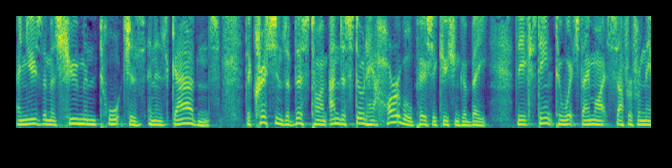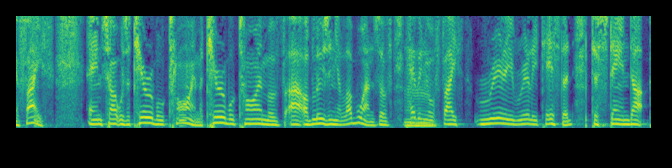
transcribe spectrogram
and use them as human torches in his gardens. The Christians of this time understood how horrible persecution could be, the extent to which they might suffer from their faith. And so it was a terrible time, a terrible time of, uh, of losing your loved ones, of mm. having your faith really, really tested to stand up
